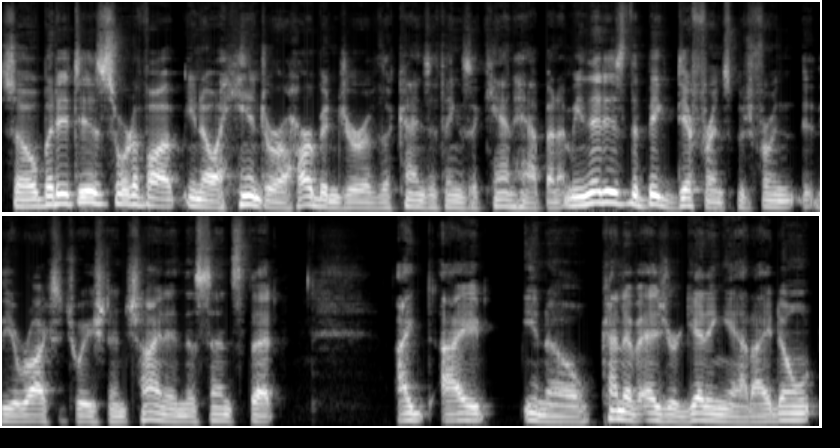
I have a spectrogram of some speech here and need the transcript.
So, but it is sort of a you know a hint or a harbinger of the kinds of things that can happen. I mean, that is the big difference between the Iraq situation and China in the sense that I, I you know, kind of as you're getting at, I don't.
